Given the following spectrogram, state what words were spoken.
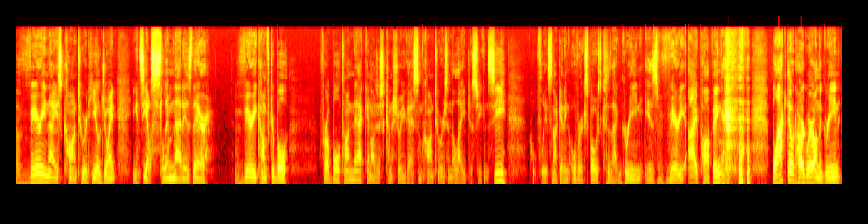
a very nice contoured heel joint. You can see how slim that is there. Very comfortable for a bolt-on neck and I'll just kind of show you guys some contours in the light just so you can see. Hopefully it's not getting overexposed because that green is very eye-popping. Blacked out hardware on the green.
